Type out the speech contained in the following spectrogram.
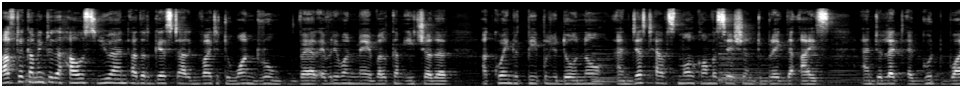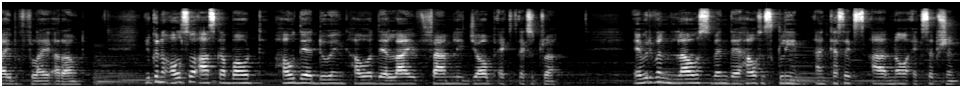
After coming to the house, you and other guests are invited to one room where everyone may welcome each other, acquaint with people you don't know, and just have small conversation to break the ice and to let a good vibe fly around. You can also ask about how they're doing, how are their life, family, job, etc. Everyone loves when their house is clean and Kazakhs are no exception.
